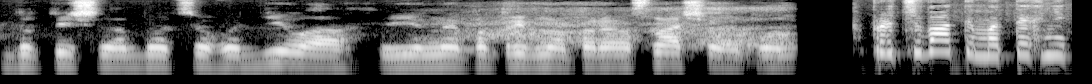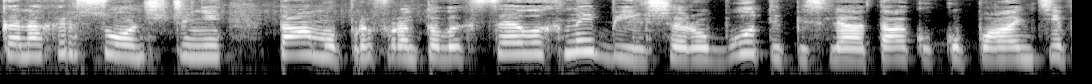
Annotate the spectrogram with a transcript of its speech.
дотична до цього діла. Її не потрібно переоснащувати. Працюватиме техніка на Херсонщині. Там у прифронтових селах найбільше роботи після атак окупантів.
